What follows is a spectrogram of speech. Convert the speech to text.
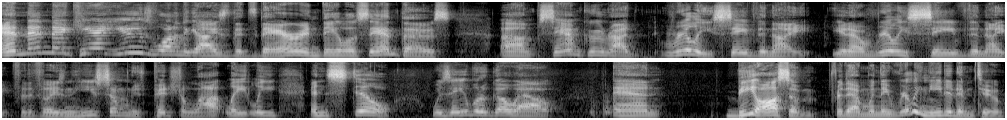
And then they can't use one of the guys that's there in De Los Santos. Um, Sam Coonrod really saved the night. You know, really saved the night for the Phillies. And he's someone who's pitched a lot lately and still was able to go out and be awesome for them when they really needed him to.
